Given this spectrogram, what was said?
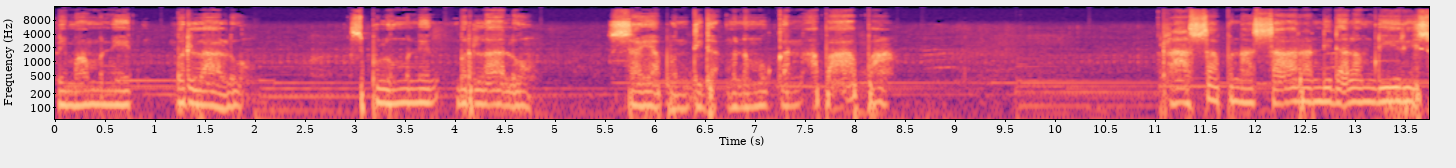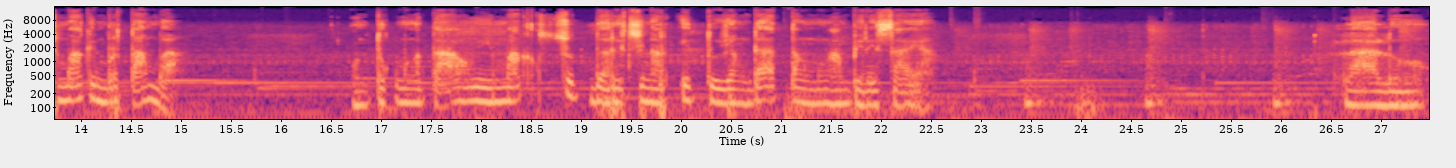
Lima menit berlalu, sepuluh menit berlalu, saya pun tidak menemukan apa-apa. Rasa penasaran di dalam diri semakin bertambah untuk mengetahui maksud dari sinar itu yang datang menghampiri saya. Lalu,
